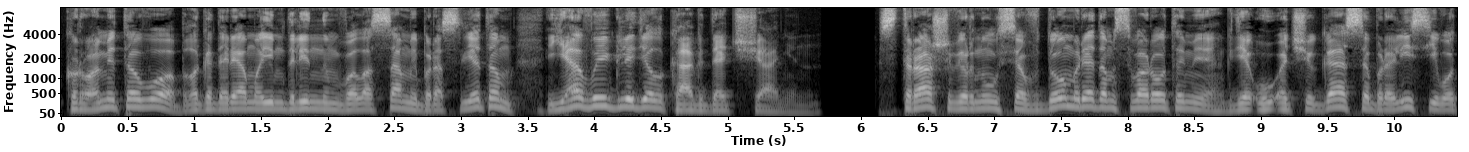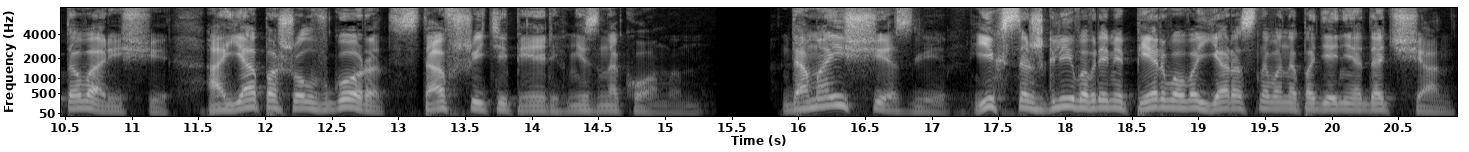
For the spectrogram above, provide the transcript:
Кроме того, благодаря моим длинным волосам и браслетам, я выглядел как датчанин. Страж вернулся в дом рядом с воротами, где у очага собрались его товарищи, а я пошел в город, ставший теперь незнакомым. Дома исчезли. Их сожгли во время первого яростного нападения датчан.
